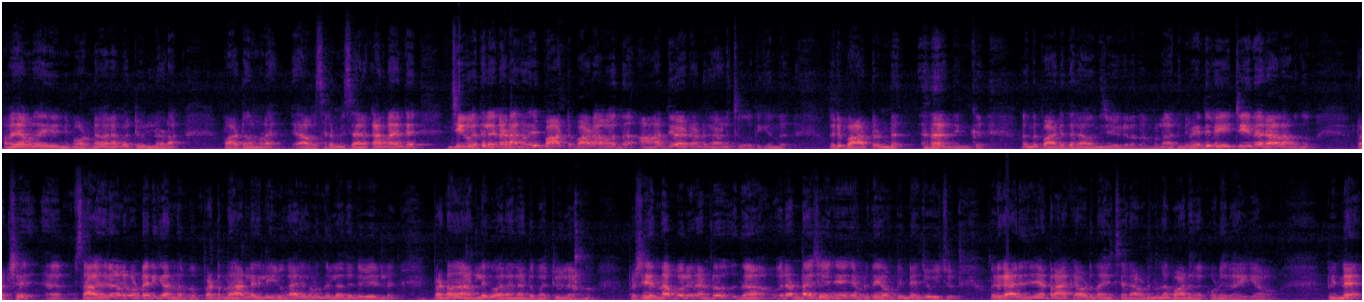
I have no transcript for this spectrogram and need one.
അപ്പോൾ ഞാൻ പറഞ്ഞു ഇനിയിപ്പോൾ ഉടനെ വരാൻ പറ്റൂല്ലോടാ പാട്ട് നമ്മുടെ അവസരം മിസ്സായ കാരണം എന്റെ ജീവിതത്തിൽ എന്നോട് അങ്ങനെ ഒരു പാട്ട് പാടാമെന്ന് ആദ്യമായിട്ടാണ് ഒരാൾ ചോദിക്കുന്നത്. ഒരു പാട്ടുണ്ട്. നിങ്ങൾക്ക് ഒന്ന് പാടി തരാമെന്ന് ചോദിക്കണം നമ്മൾ അതിന് വേണ്ടി വെയിറ്റ് ചെയ്യുന്ന ഒരാളായിരുന്നു. പക്ഷേ സാഹചര്യങ്ങൾ കൊണ്ട് എനിക്ക് അന്ന് പെട്ടെന്ന് നാട്ടിലേക്ക് ലീവും കാര്യങ്ങളൊന്നും ഇല്ലാത്തതിന്റെ പേരിൽ പെട്ടെന്ന് നാട്ടിലേക്ക് വരാനായിട്ട് പറ്റൂലായിരുന്നു. പക്ഷേ എന്നാൽ പോലും രണ്ട് രണ്ടാഴ്ച കഴിഞ്ഞ് കഴിഞ്ഞപ്പോഴത്തേക്കും പിന്നെയും ചോദിച്ചു. ഒരു കാര്യം ചെയ്യാൻ ട്രാക്ക് അവിടെ നിന്ന് അയച്ചുതരാം അവിടെ നിന്ന് പാടി റെക്കോർഡ് ചെയ്ത് അയക്കാമോ പിന്നെ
